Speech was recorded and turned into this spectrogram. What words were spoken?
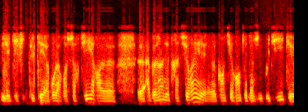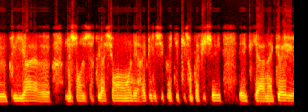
les difficultés à vouloir ressortir, a besoin d'être rassuré quand il rentre dans une boutique, qu'il y a le sens de circulation, les règles de sécurité qui sont affichées et qu'il y a un accueil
